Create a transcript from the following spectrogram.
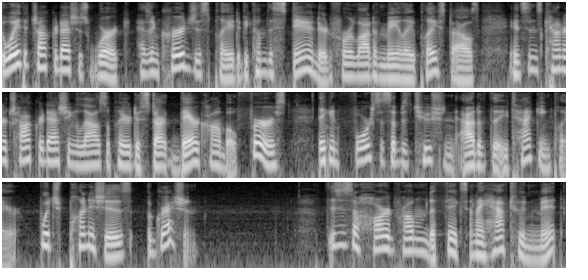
The way that Chakra Dashes work has encouraged this play to become the standard for a lot of melee playstyles, and since counter Chakra Dashing allows the player to start their combo first, they can force a substitution out of the attacking player, which punishes aggression. This is a hard problem to fix, and I have to admit,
